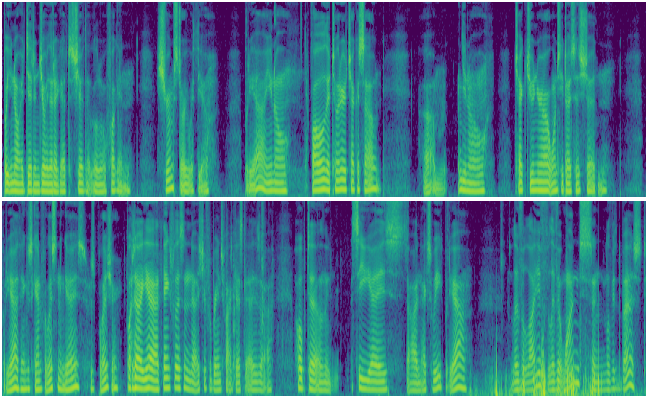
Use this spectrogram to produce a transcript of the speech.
but you know, I did enjoy that I got to share that little fucking shroom story with you. But yeah, you know, follow the Twitter, check us out. Um, you know, check Junior out once he does his shit. But yeah, thanks again for listening, guys. It was a pleasure. But uh, yeah, thanks for listening to Shit for Brains podcast, guys. Uh, hope to see you guys uh, next week. But yeah, live a life, live it once, and live it the best.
